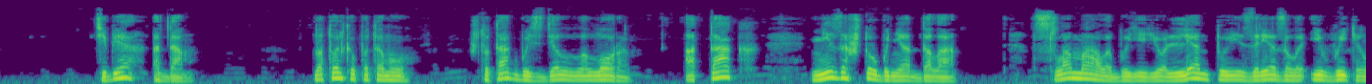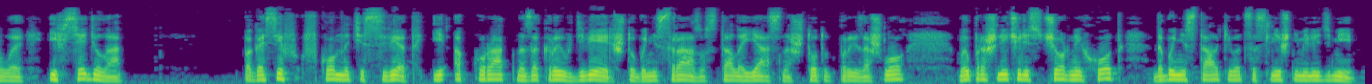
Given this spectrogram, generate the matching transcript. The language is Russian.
Тебе отдам. Но только потому, что так бы сделала Лора. А так ни за что бы не отдала. Сломала бы ее, ленту изрезала и выкинула, и все дела. Погасив в комнате свет и аккуратно закрыв дверь, чтобы не сразу стало ясно, что тут произошло, мы прошли через черный ход, дабы не сталкиваться с лишними людьми.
